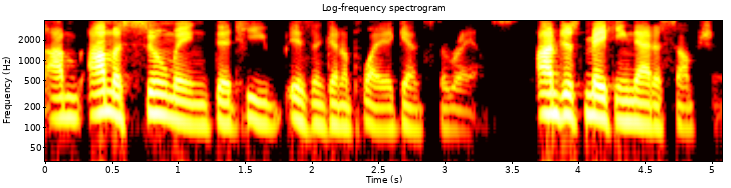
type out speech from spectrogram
I'm I'm assuming that he isn't going to play against the Rams. I'm just making that assumption.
